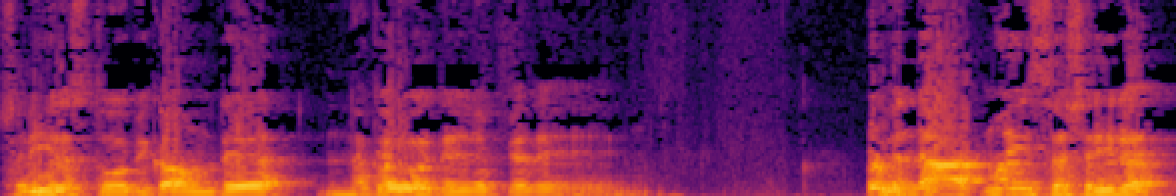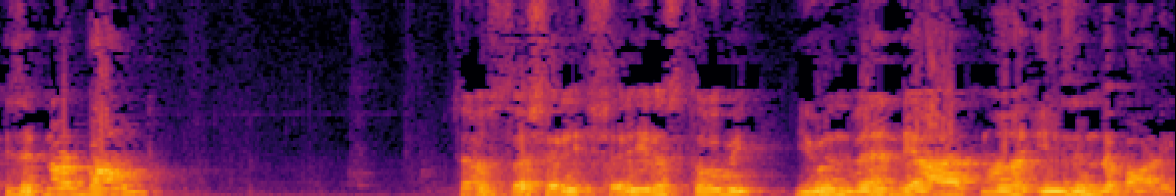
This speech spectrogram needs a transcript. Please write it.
Sharirastho kaunte nakaroti nirapyate. But when the Atma is sasharira, is it not bound? So no, sasharira even when the Atma is in the body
